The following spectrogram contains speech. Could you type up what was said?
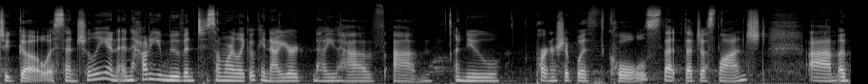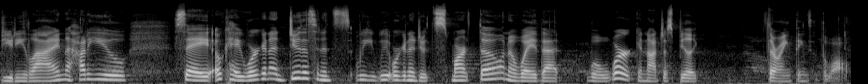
to go essentially and, and how do you move into somewhere like okay now you're now you have um, a new partnership with Kohl's that, that just launched um, a beauty line how do you say okay we're gonna do this and it's we, we, we're gonna do it smart though in a way that will work and not just be like throwing things at the wall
